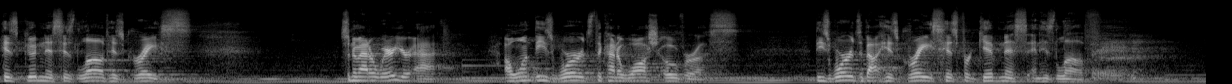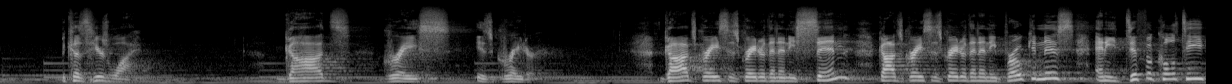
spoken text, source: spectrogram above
His goodness, His love, His grace. So, no matter where you're at, I want these words to kind of wash over us. These words about His grace, His forgiveness, and His love. Because here's why God's grace is greater. God's grace is greater than any sin. God's grace is greater than any brokenness, any difficulty,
